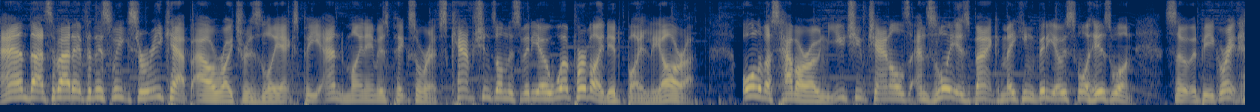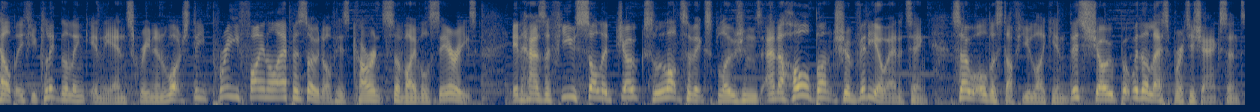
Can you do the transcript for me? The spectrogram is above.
And that's about it for this week's recap. Our writer is ZloyXP, and my name is Pixlriffs. Captions on this video were provided by Liara. All of us have our own YouTube channels, and Zloy is back making videos for his one, so it would be a great help if you click the link in the end screen and watch the pre-final episode of his current survival series. It has a few solid jokes, lots of explosions, and a whole bunch of video editing, so all the stuff you like in this show, but with a less British accent.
